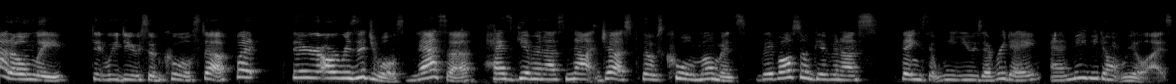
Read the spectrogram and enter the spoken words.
not only did we do some cool stuff, but there are residuals. NASA has given us not just those cool moments, they've also given us things that we use every day and maybe don't realize.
